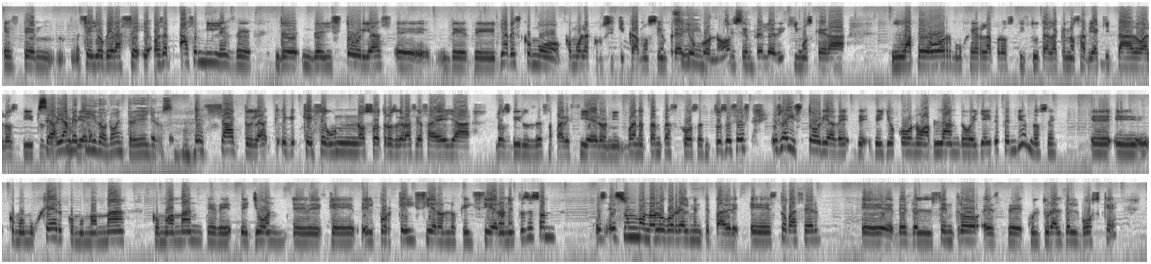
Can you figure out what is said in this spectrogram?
este si ella hubiera o sea hace miles de, de, de historias eh, de, de ya ves cómo, cómo la crucificamos siempre Sí, a Yoko no sí, sí. siempre le dijimos que era la peor mujer, la prostituta, la que nos había quitado a los Beatles. Se había hubiera- metido, ¿no? Entre ellos. Exacto, y la, que, que según nosotros, gracias a ella, los Beatles desaparecieron y bueno, tantas cosas. Entonces es, es la historia de, de, de Yoko Ono hablando ella y defendiéndose eh, eh, como mujer, como mamá, como amante de, de John, eh, que el por qué hicieron lo que hicieron. Entonces son es, es un monólogo realmente padre. Esto va a ser eh, desde el Centro este, Cultural del Bosque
